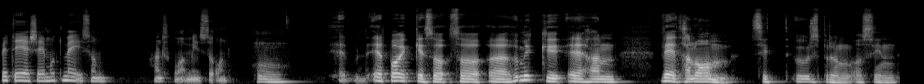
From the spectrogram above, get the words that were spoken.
beter sig mot mig som han skulle vara min son. Mm. Er pojke, så, så uh, hur mycket är han, vet han om sitt ursprung och sin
